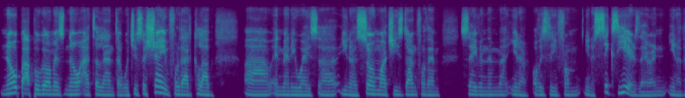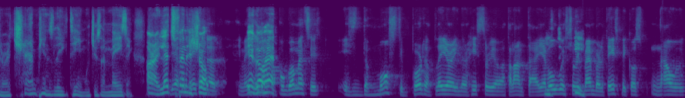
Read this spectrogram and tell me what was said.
no Papu Gomez, no Atalanta, which is a shame for that club. Uh, in many ways, uh, you know, so much he's done for them, saving them. Uh, you know, obviously from you know six years there, and you know they're a Champions League team, which is amazing. All right, let's yeah, finish up. That, yeah, go ahead. Papu Gomez is is the most important player in the history of Atalanta. I have always to remember this because now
